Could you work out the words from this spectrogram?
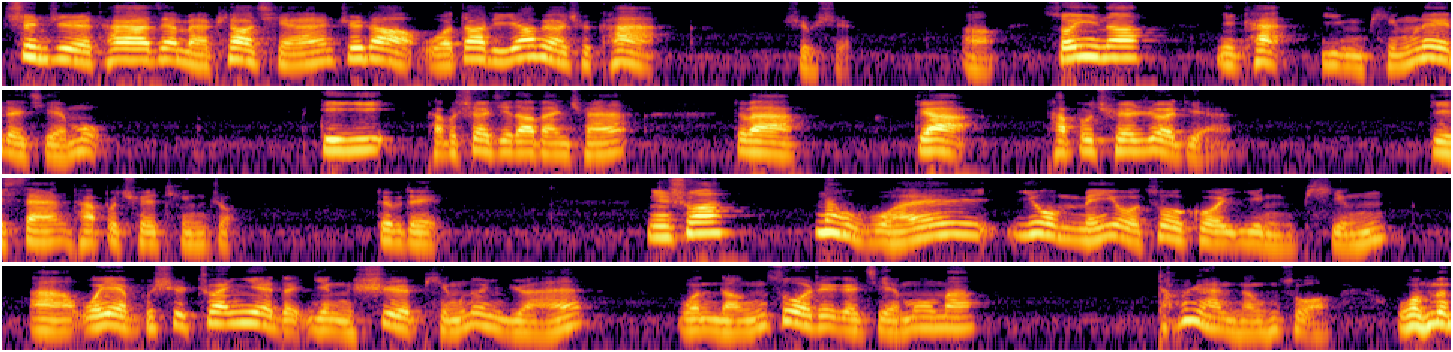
甚至他要在买票前知道我到底要不要去看，是不是？啊，所以呢，你看影评类的节目，第一，它不涉及到版权，对吧？第二，它不缺热点。第三，他不缺听众，对不对？你说，那我又没有做过影评啊，我也不是专业的影视评论员，我能做这个节目吗？当然能做。我们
